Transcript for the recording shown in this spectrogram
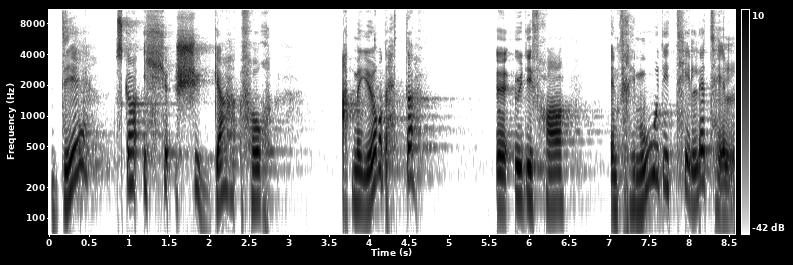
Det skal ikke skygge for at vi gjør dette eh, ut ifra en frimodig tillit til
